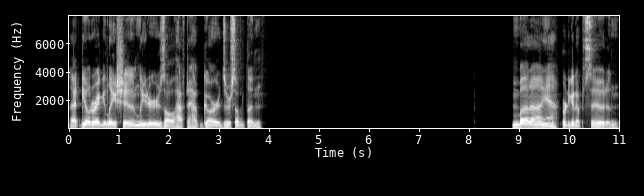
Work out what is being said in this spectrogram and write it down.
that guild regulation leaders all have to have guards or something. But uh yeah, pretty good episode and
